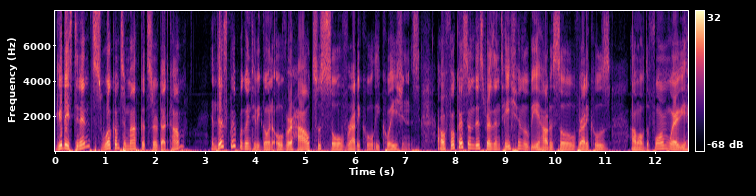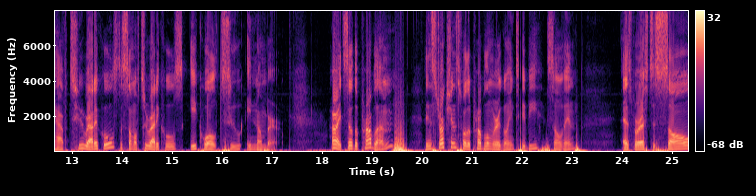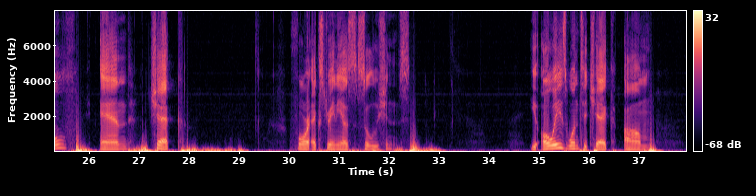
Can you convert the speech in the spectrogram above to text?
Good day students, welcome to mathgotserved.com. In this clip we're going to be going over how to solve radical equations. Our focus on this presentation will be how to solve radicals um, of the form where you have two radicals, the sum of two radicals equal to a number. Alright, so the problem, the instructions for the problem we're going to be solving is for us to solve and check for extraneous solutions. You always want to check um,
